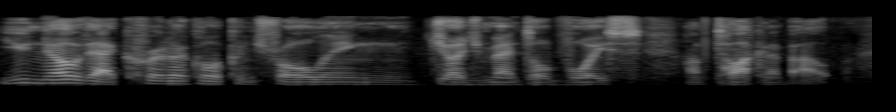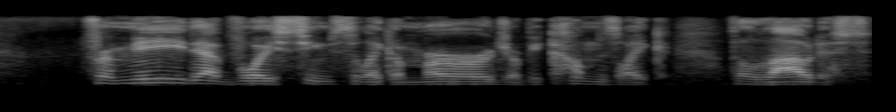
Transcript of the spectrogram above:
you know that critical, controlling, judgmental voice I'm talking about. For me, that voice seems to like emerge or becomes like the loudest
